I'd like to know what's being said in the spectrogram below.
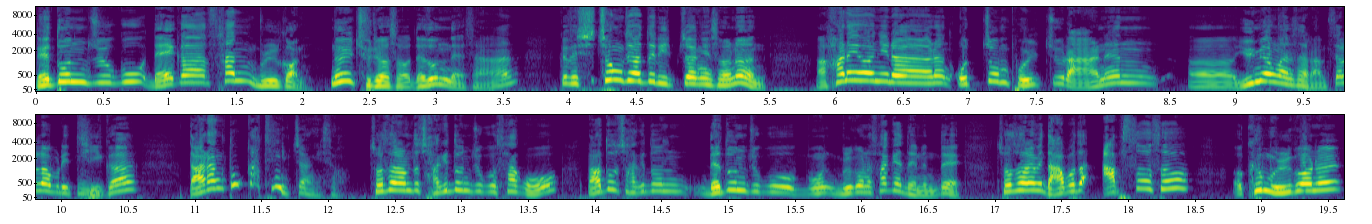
내 돈 주고 내가 산 물건을 줄여서 내 돈 내산. 그래서 시청자들 입장에서는 아, 한혜연이라는 옷 좀 볼 줄 아는 어, 유명한 사람, celebrity가 나랑 똑같은 입장에서 저 사람도 자기 돈 주고 사고 나도 자기 돈 내 돈 주고 뭐- 물건을 사게 되는데 저 사람이 나보다 앞서서 어, 그 물건을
